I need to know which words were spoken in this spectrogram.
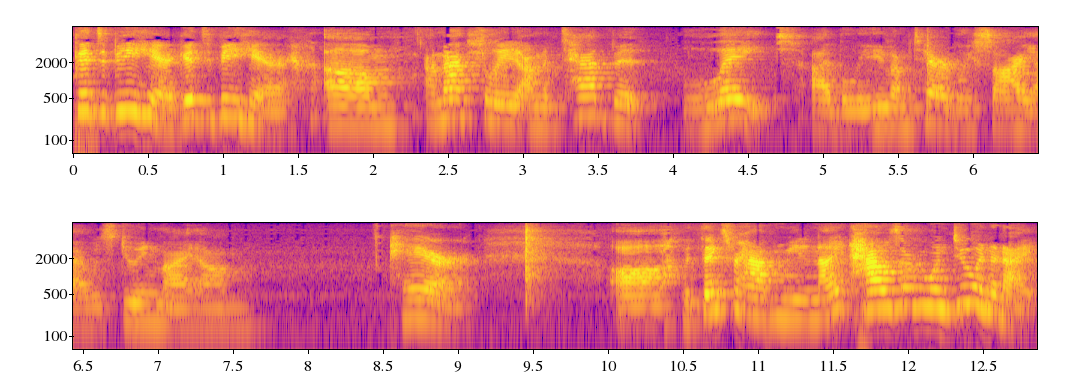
Good to be here. Good to be here. Um, I'm actually I'm a tad bit late, I believe. I'm terribly sorry. I was doing my um, hair. Uh, but thanks for having me tonight. How's everyone doing tonight?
